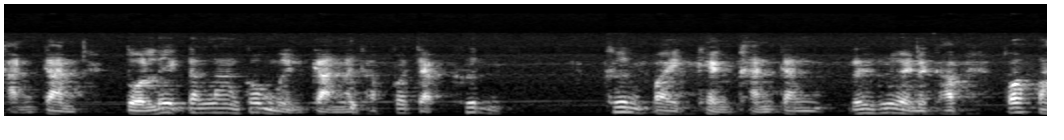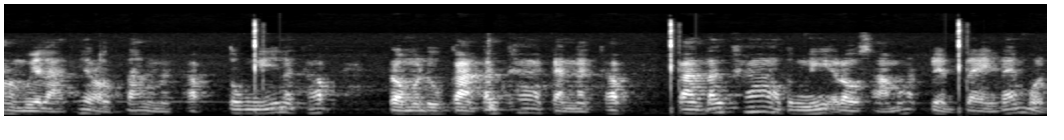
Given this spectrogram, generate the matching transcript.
ขันกัน ตัวเลขด้านล่างก็เหมือนกันนะครับ ก็จะขึ้นขึ้นไปแข่งขันกันเรื่อยๆนะครับ ก็ตามเวลาที่เราตั้งนะครับ ตรงนี้นะครับ เรามาดูการตั้งค่ากันนะครับ การตั้งค่าตรงนี้เราสามารถเปลี่ยนแปลงได้หมด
